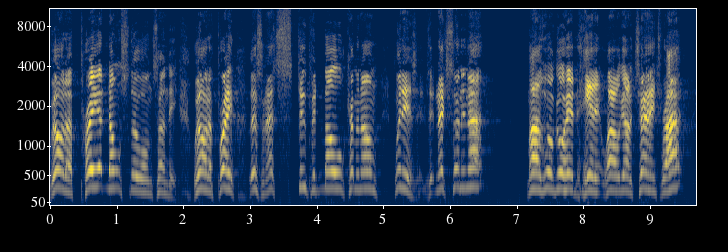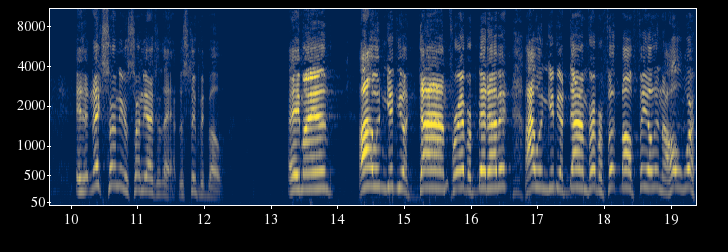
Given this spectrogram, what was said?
we ought to pray it don't snow on Sunday. We ought to pray. Listen, that stupid bowl coming on, when is it? Is it next Sunday night? Might as well go ahead and hit it while we got a change, right? Is it next Sunday or Sunday after that? The stupid bowl. Amen. I wouldn't give you a dime for every bit of it. I wouldn't give you a dime for every football field in the whole world.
